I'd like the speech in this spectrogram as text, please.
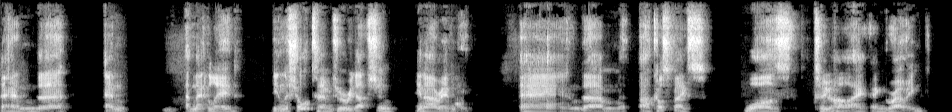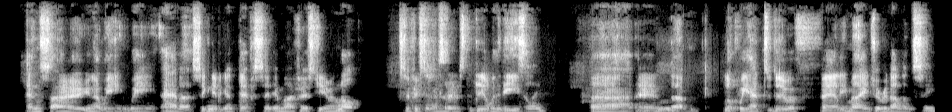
And, uh, and, and that led in the short term to a reduction in our revenue. And um, our cost base was too high and growing. And so, you know, we, we had a significant deficit in my first year and not sufficient reserves to deal with it easily. Uh, and um, look, we had to do a fairly major redundancy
